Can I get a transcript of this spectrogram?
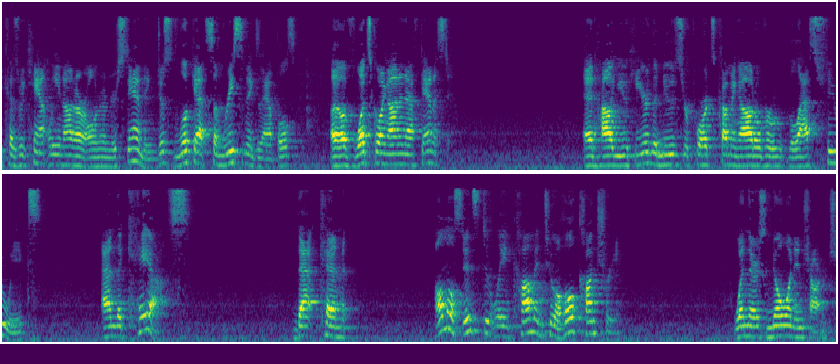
Because we can't lean on our own understanding. Just look at some recent examples of what's going on in Afghanistan and how you hear the news reports coming out over the last few weeks and the chaos that can almost instantly come into a whole country when there's no one in charge.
